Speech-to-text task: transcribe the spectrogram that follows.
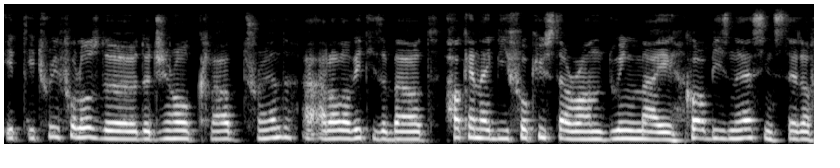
it, it really follows the, the general cloud trend. A, lot of it is about how can I be focused around doing my core business instead of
